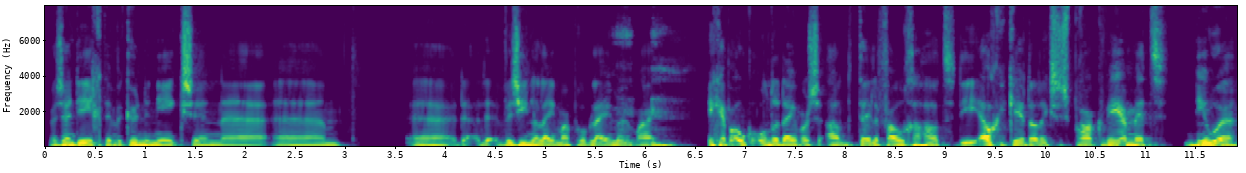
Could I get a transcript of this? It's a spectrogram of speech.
we zijn dicht en we kunnen niks en eh, ehm, eh, de- de- we zien alleen maar problemen. Maar ik heb ook ondernemers aan de telefoon gehad die elke keer dat ik ze sprak weer met nieuwe,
